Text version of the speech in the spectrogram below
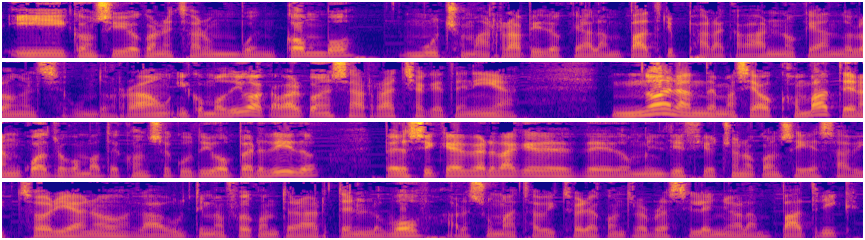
y consiguió conectar un buen combo, mucho más rápido que Alan Patrick para acabar noqueándolo en el segundo round y como digo, acabar con esa racha que tenía. No eran demasiados combates, eran cuatro combates consecutivos perdidos, pero sí que es verdad que desde 2018 no conseguía esa victoria, ¿no? La última fue contra Arten Lobov, ahora suma esta victoria contra el brasileño Alan Patrick,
